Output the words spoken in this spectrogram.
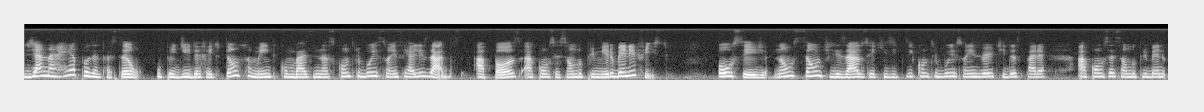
Já na reaposentação, o pedido é feito tão somente com base nas contribuições realizadas após a concessão do primeiro benefício, ou seja, não são utilizados requisitos e contribuições vertidas para a concessão do primeiro,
